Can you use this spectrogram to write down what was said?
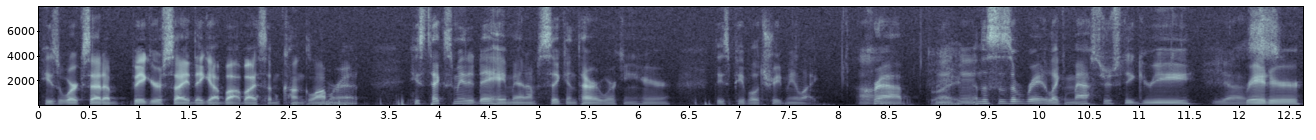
He works at a bigger site. They got bought by some conglomerate. He's texting me today, hey man, I'm sick and tired working here. These people treat me like Ah. crap. Right. Mhm. And this is a ra- like master's degree Yes. Raider.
